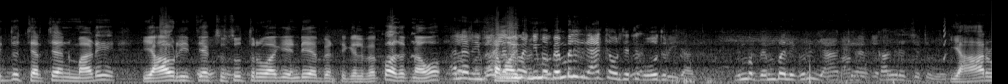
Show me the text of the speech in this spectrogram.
ಇದ್ದು ಚರ್ಚೆಯನ್ನು ಮಾಡಿ ಯಾವ ರೀತಿಯಾಗಿ ಸುಸೂತ್ರವಾಗಿ ಎನ್ ಡಿ ಎ ಅಭ್ಯರ್ಥಿ ಗೆಲ್ಲಬೇಕು ಅದಕ್ಕೆ ನಾವು ನಿಮ್ಮ ಬೆಂಬಲಿಗರು ಯಾಕೆ ಅವ್ರ ಜೊತೆಗೆ ಹೋದ್ರು ಈಗ? ನಿಮ್ಮ ಬೆಂಬಲಿಗರು ಯಾಕೆ ಕಾಂಗ್ರೆಸ್ ಜೊತೆ ಯಾರು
